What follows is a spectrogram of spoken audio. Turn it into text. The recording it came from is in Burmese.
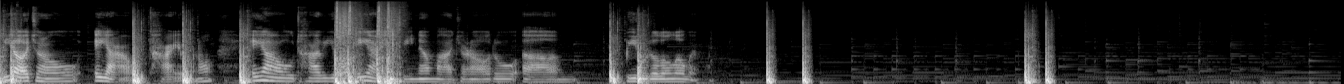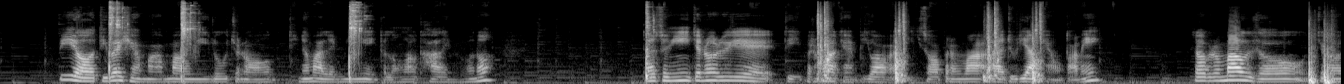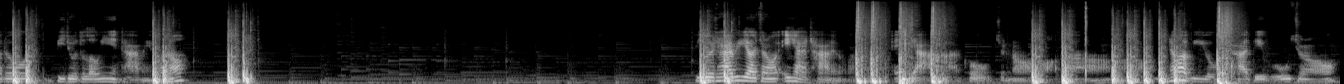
ပြီးတော့ကျွန်တော်အိယာကိုထားရပါတော့အိယာကိုထားပြီးတော့အိယာရဲ့ဒီနောက်မှာကျွန်တော်တို့အမ်ဗီဒီယိုတစ်လုံးလုံးမယ်ပြီး တော့ဒီဘက်ခြမ်းမှာမောင်နီလို့ကျွန်တော်ဒီနောက်မှာလည်းမီးငိတ်တစ်လုံးလောက်ထားလိုက်မယ်ပေါ့နော်ဒါဆိုရင်ကျွန်တော်တို့ရဲ့ဒီပထမခံပြီးသွားပါပြီဆိုတော့ပထမအဒုတိယခံကိုသွားမယ်ဆိုတော့ပထမဆုံးကျွန်တော်တို့ဗီဒီယိုတစ်လုံးရင်ထားမယ်ပေါ့နော်ဗီဒီယိုထားပြီးတော့ကျွန်တော်အိယာထားမယ်ပေါ့အိယာကိုကျွန်တော်အာဒီနောက်ဗီဒီယိုထားသေးဘူးကျွန်တော်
